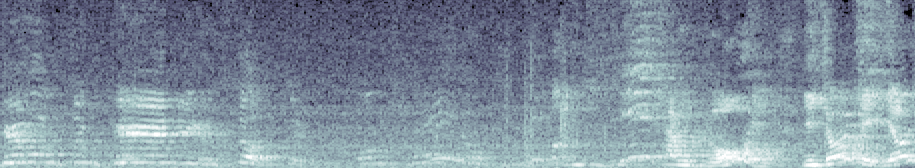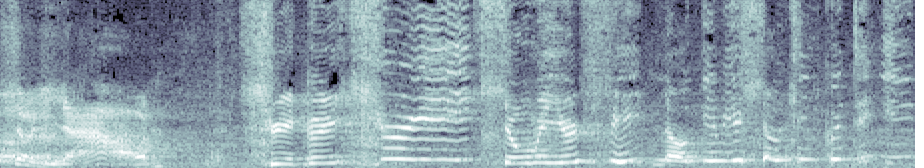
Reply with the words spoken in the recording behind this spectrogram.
Give them some candy or something. Okay, okay. Yes, I'm going. You don't say you're so loud. Trick or treat. Show me your feet and I'll give you something good to eat.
